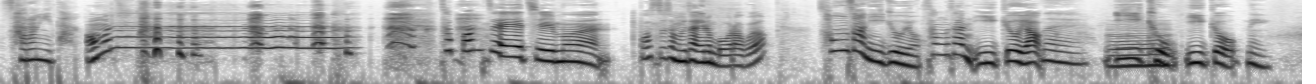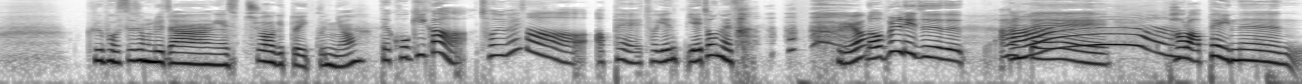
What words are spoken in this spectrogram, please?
사랑이다. 어머나! 첫 번째 질문. 버스 정류장 이름 뭐라고요? 성산 이교요. 성산 이교역. 네. 음, 이교. 이교. 네. 그 버스 정류장의 추억이 또 있군요. 네, 거기가 저희 회사 앞에, 저 예, 예전 회사. 그래요? 러블리즈 할때 바로 앞에 있는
